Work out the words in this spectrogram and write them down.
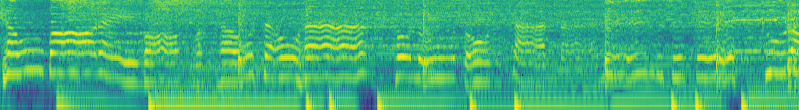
เขาบอกได้บอกว่าเขาเศร้าหาเขารู้ตนศาสตร์หน้ามึงซื่อๆกูรอ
